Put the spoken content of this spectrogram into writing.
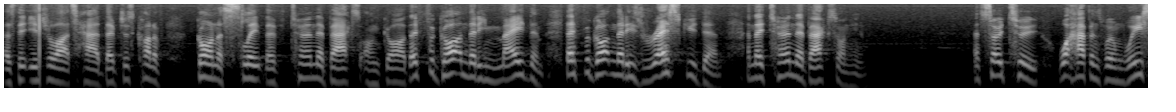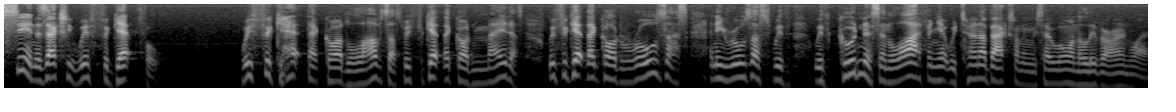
as the Israelites had. They've just kind of gone asleep. They've turned their backs on God. They've forgotten that He made them. They've forgotten that He's rescued them. And they turn their backs on Him. And so, too, what happens when we sin is actually we're forgetful. We forget that God loves us. We forget that God made us. We forget that God rules us. And He rules us with, with goodness and life. And yet we turn our backs on Him we say we want to live our own way.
